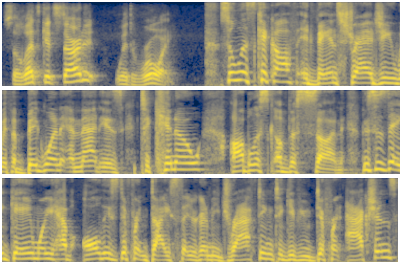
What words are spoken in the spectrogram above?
So let's get started with Roy. So let's kick off advanced strategy with a big one, and that is Tekhenu Obelisk of the Sun. This is a game where you have all these different dice that you're going to be drafting to give you different actions,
